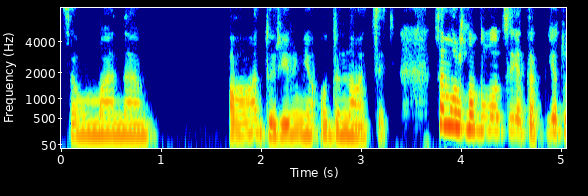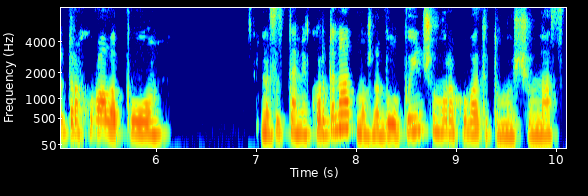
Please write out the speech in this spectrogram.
Це у мене А дорівнює 11. Це можна було, це я так, я тут рахувала по на системі координат, можна було по-іншому рахувати, тому що у нас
